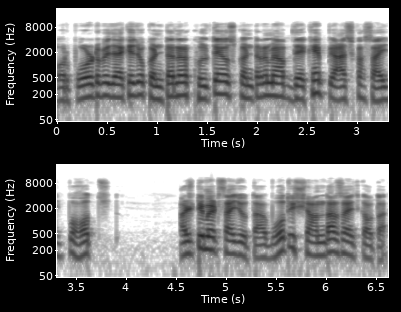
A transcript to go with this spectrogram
और पोर्ट पे जाके जो कंटेनर खुलते हैं, उस कंटेनर में आप देखें, प्याज का साइज़ बहुत अल्टीमेट साइज़ होता है, बहुत ही शानदार साइज़ का होता है।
